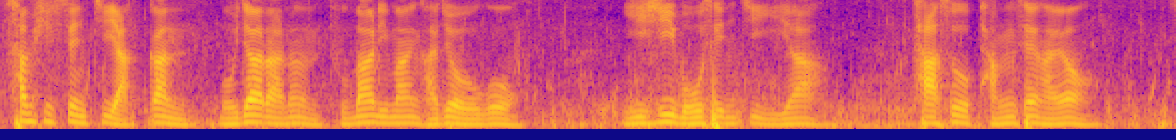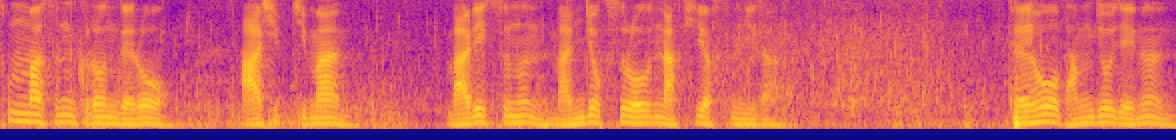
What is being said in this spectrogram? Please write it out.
30cm 약간 모자라는 두 마리만 가져오고 25cm 이하 다수 방생하여 손맛은 그런대로 아쉽지만 마리수는 만족스러운 낚시였습니다. 대호 방조제는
